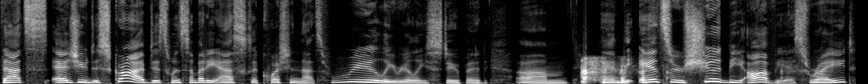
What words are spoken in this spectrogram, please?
that's, as you described, it's when somebody asks a question that's really, really stupid. Um, and the answer should be obvious, right?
